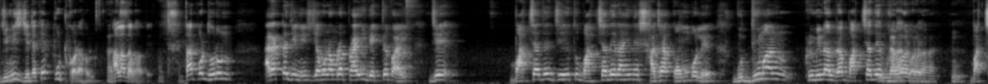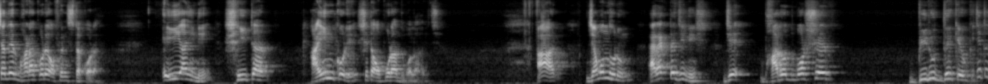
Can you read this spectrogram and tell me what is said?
জিনিস যেটাকে পুট করা হলো আলাদাভাবে। আচ্ছা। তারপর ধরুন আর একটা জিনিস যেমন আমরা প্রায়ই দেখতে পাই যে বাচ্চাদের যেহেতু বাচ্চাদের আইনে সাজা কম বলে বুদ্ধিমান ক্রিমিনালরা বাচ্চাদের ভাড়া ব্যবহার করা। হয় বাচ্চাদের ভাড়া করে অফেন্সটা করা এই আইনে সেইটার আইন করে সেটা অপরাধ বলা হয়েছে। আর যেমন ধরুন আর একটা জিনিস যে ভারতবর্ষের বিরুদ্ধে কেউ কি যেটা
